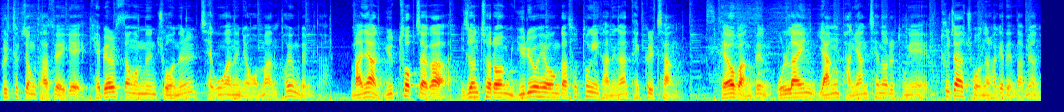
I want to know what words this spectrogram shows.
불특정 다수에게 개별성 없는 조언을 제공하는 영업만 허용됩니다. 만약 유튜업자가 이전처럼 유료 회원과 소통이 가능한 댓글창, 대화방 등 온라인 양방향 채널을 통해 투자 조언을 하게 된다면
